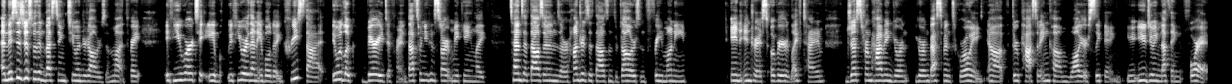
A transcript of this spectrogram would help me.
And this is just with investing $200 a month, right? If you were to able if you were then able to increase that, it would look very different. That's when you can start making like tens of thousands or hundreds of thousands of dollars in free money in interest over your lifetime just from having your your investments growing uh, through passive income while you're sleeping you, you doing nothing for it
